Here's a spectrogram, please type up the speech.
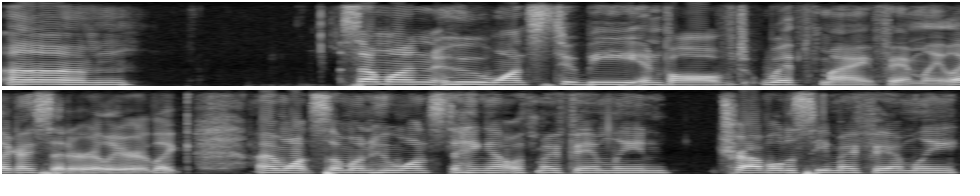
Um, someone who wants to be involved with my family. Like I said earlier, like I want someone who wants to hang out with my family and travel to see my family.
